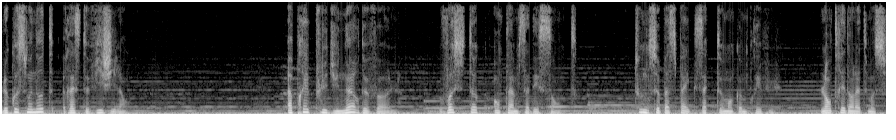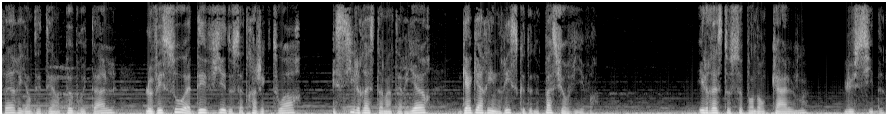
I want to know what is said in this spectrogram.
le cosmonaute reste vigilant. Après plus d'une heure de vol, Vostok entame sa descente. Tout ne se passe pas exactement comme prévu. L'entrée dans l'atmosphère ayant été un peu brutale, le vaisseau a dévié de sa trajectoire et s'il reste à l'intérieur, Gagarine risque de ne pas survivre. Il reste cependant calme, lucide,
